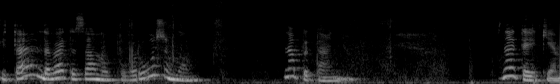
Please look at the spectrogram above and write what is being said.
Вітаю, давайте з вами поворожимо на питання. Знаєте, яке?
